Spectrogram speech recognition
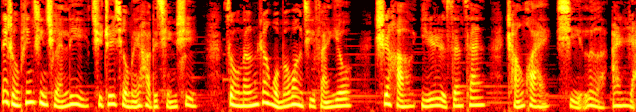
那种拼尽全力去追求美好的情绪，总能让我们忘记烦忧，吃好一日三餐，常怀喜乐安然。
